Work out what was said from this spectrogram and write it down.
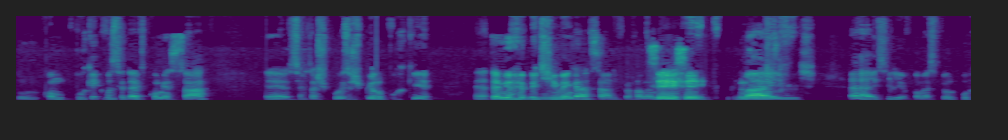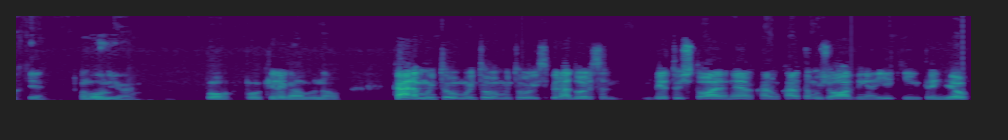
com, como, por que, que você deve começar é, certas coisas pelo porquê. É até meio repetitivo, uhum. é engraçado ficar falando. Sim, sim. Mas, é, esse livro, começa pelo porquê. É um bom livro. Pô, pô, que legal, Brunão. Cara, muito, muito, muito inspirador essa, ver tua história, né? O cara, um cara tão jovem aí que empreendeu.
